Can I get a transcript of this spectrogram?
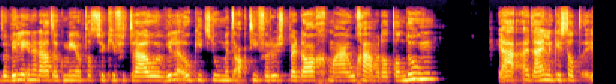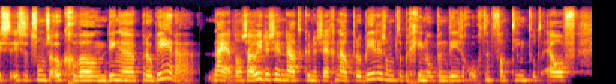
we willen inderdaad ook meer op dat stukje vertrouwen. We willen ook iets doen met actieve rust per dag, maar hoe gaan we dat dan doen? Ja, uiteindelijk is, dat, is, is het soms ook gewoon dingen proberen. Nou ja, dan zou je dus inderdaad kunnen zeggen, nou probeer eens om te beginnen op een dinsdagochtend van 10 tot 11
